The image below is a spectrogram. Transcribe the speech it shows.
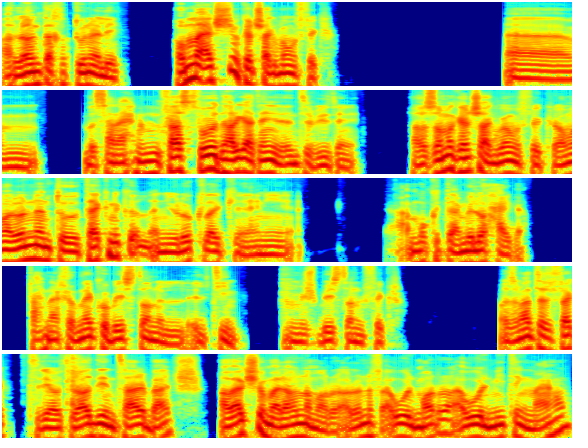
قال لهم أنتوا أخدتونا ليه؟ هم actually ما كانش عاجبهم الفكرة. أم، بس إحنا من fast forward هرجع تاني لل interview تاني. بس هم ما كانش عاجبهم الفكرة. هم قالوا لنا أنتوا technical and you look like يعني ممكن تعملوا حاجة. فاحنا اخدناكم based on ال team مش based on الفكرة. وزي ما انت فاكت throughout the entire batch أو actually هم قالوا لنا مرة قالوا لنا في أول مرة أول meeting معاهم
